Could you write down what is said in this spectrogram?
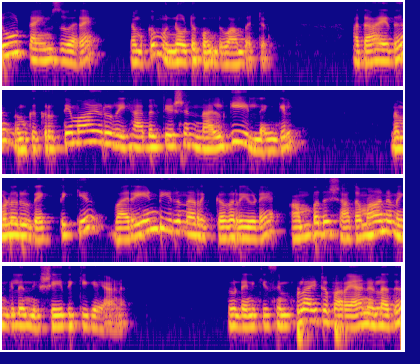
ടു ടൈംസ് വരെ നമുക്ക് മുന്നോട്ട് കൊണ്ടുപോകാൻ പറ്റും. അതായത് നമുക്ക് കൃത്യമായൊരു റീഹാബിലിറ്റേഷൻ നൽകിയില്ലെങ്കിൽ നമ്മളൊരു വ്യക്തിക്ക് വരേണ്ടിയിരുന്ന റിക്കവറിയുടെ അമ്പത് ശതമാനമെങ്കിലും നിഷേധിക്കുകയാണ്. അതുകൊണ്ട് എനിക്ക് സിമ്പിളായിട്ട് പറയാനുള്ളത്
